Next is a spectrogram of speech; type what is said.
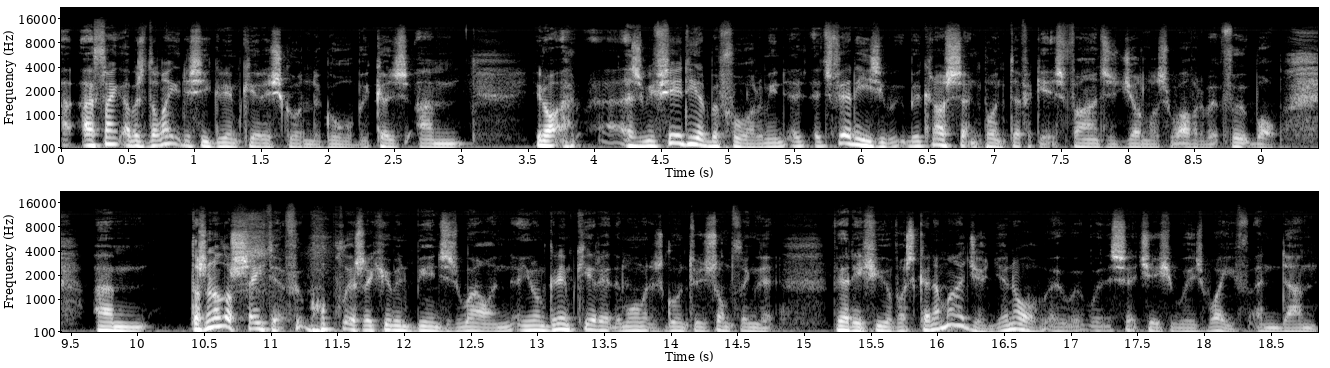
I, I think I was delighted to see Graham Carey scoring the goal because, um, you know, as we've said here before, I mean, it, it's very easy. We, we can all sit and pontificate as fans, as journalists, whatever about football. Um, there's another side to it. Football players are human beings as well, and you know, Graham Carey at the moment is going through something that very few of us can imagine. You know, with, the situation with his wife, and um,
